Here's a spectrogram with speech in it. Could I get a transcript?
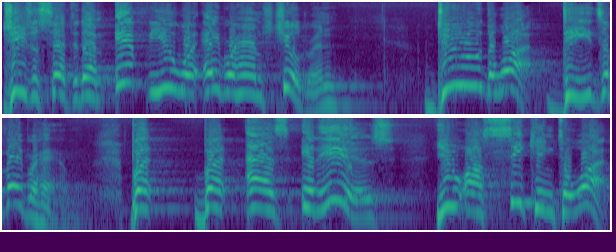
Jesus said to them, If you were Abraham's children, do the what? Deeds of Abraham. But but as it is, you are seeking to what?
